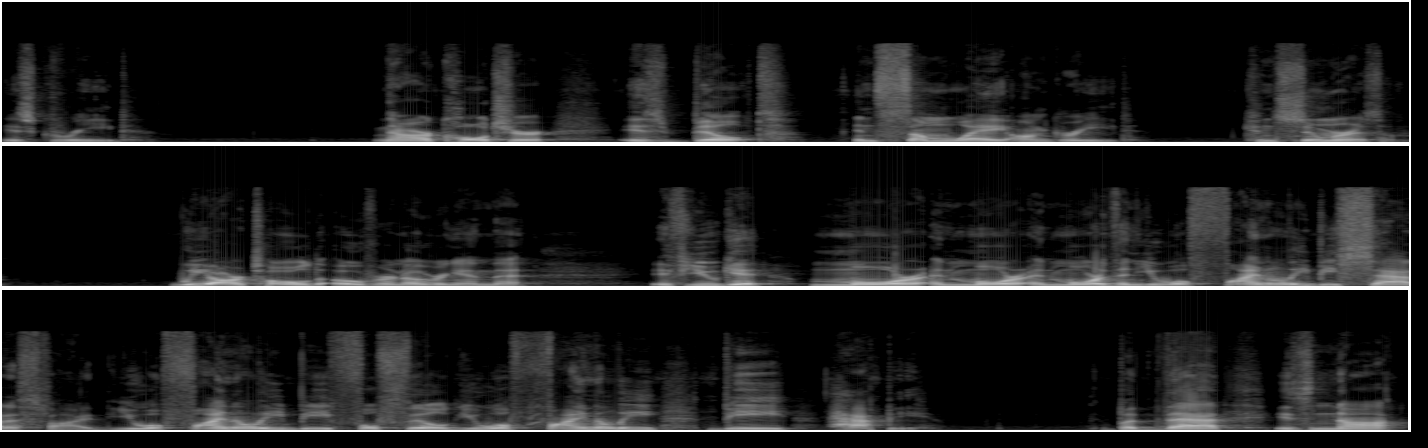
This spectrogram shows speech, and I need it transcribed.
is greed? Now, our culture is built in some way on greed, consumerism. We are told over and over again that if you get more and more and more, then you will finally be satisfied. You will finally be fulfilled. You will finally be happy. But that is not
